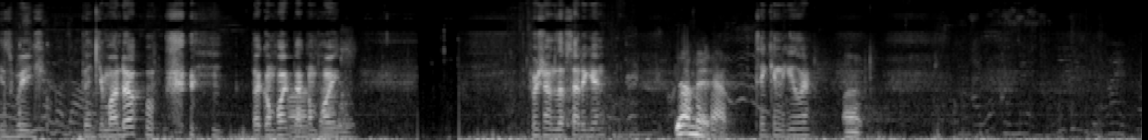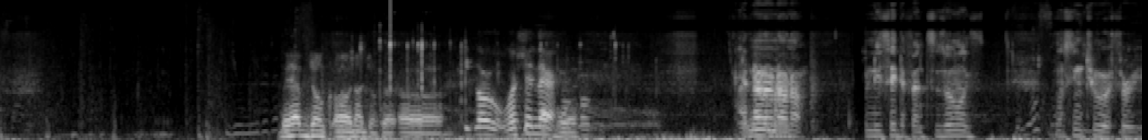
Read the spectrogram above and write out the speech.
He's weak. Thank you, Mondo. back on point, back on ah, point. Push on left side again. Damn it. Crap. Taking the healer. Alright. They have junk, uh, not junk, uh, Nico, what's in there? Okay, no, no, no, no. We need to say defense. There's only, only seen two or three.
